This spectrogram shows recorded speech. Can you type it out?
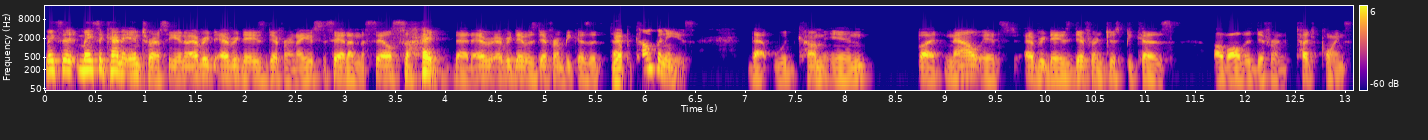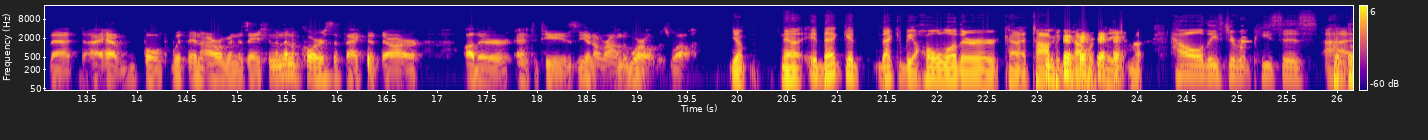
makes it makes it kind of interesting. You know, every every day is different. I used to say it on the sales side that every every day was different because of the type Yep. of companies that would come in. But now it's every day is different just because of all the different touch points that I have both within our organization and then of course the fact that there are other entities, you know, around the world as well. Yep. Now it, that get that could be a whole other kind of topic conversation about how all these different pieces uh,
